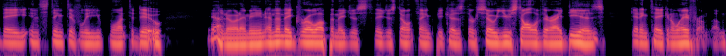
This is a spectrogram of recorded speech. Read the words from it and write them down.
they instinctively want to do Yeah. you know what i mean and then they grow up and they just they just don't think because they're so used to all of their ideas getting taken away from them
